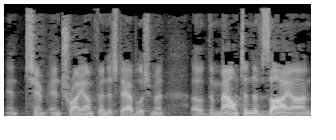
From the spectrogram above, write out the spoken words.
and, and triumphant establishment of the mountain of Zion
